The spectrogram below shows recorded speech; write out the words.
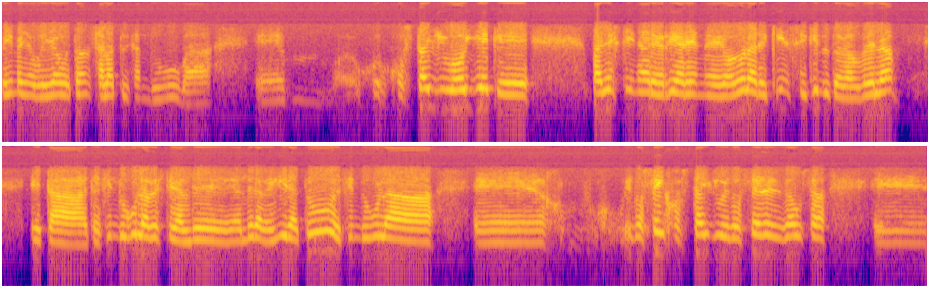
behin baino gehiagotan salatu izan dugu ba, eh, jostailu horiek eh, Palestinar herriaren e, odolarekin zikinduta daudela eta eta ezin dugula beste alde aldera begiratu, ezin dugula eh edo sei hostailu edo zer gauza eh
